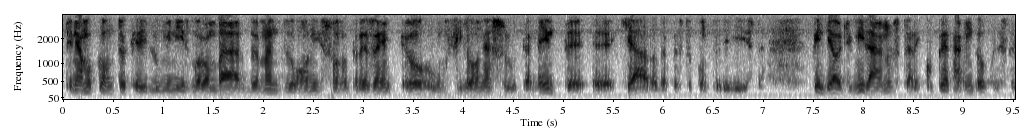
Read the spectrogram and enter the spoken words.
Teniamo conto che l'illuminismo lombardo e Manzoni sono per esempio un filone assolutamente eh, chiaro da questo punto di vista. Quindi oggi Milano sta recuperando questa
